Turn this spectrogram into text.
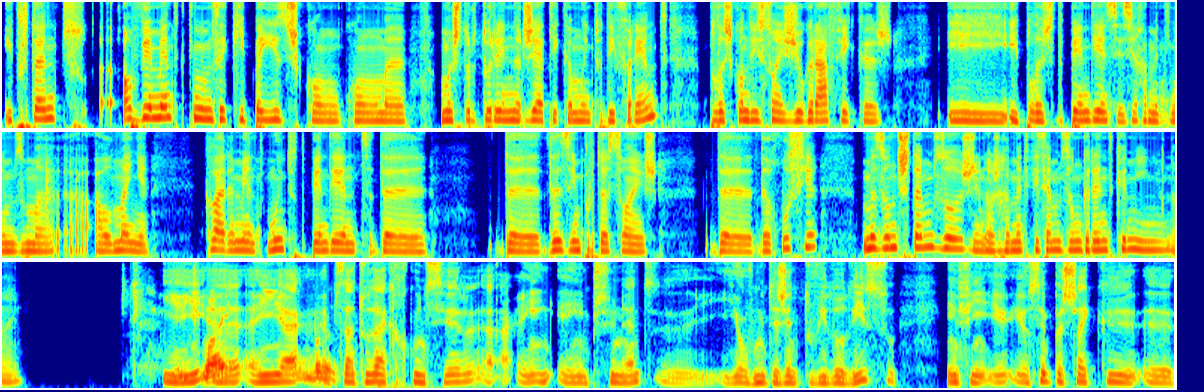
E, portanto, obviamente que tínhamos aqui países com, com uma, uma estrutura energética muito diferente, pelas condições geográficas e, e pelas dependências, e realmente tínhamos uma a Alemanha claramente muito dependente da de, das importações da, da Rússia, mas onde estamos hoje, nós realmente fizemos um grande caminho, não é? E aí, eh, aí há, apesar de tudo, há que reconhecer, é, é, impressionante, eh, e houve muita gente que duvidou disso. Enfim, eu, eu sempre achei que eh,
